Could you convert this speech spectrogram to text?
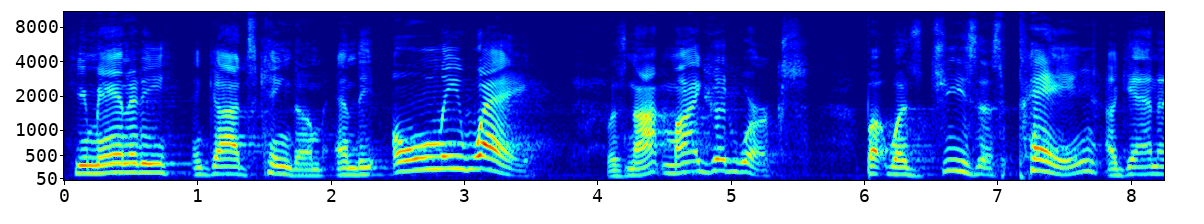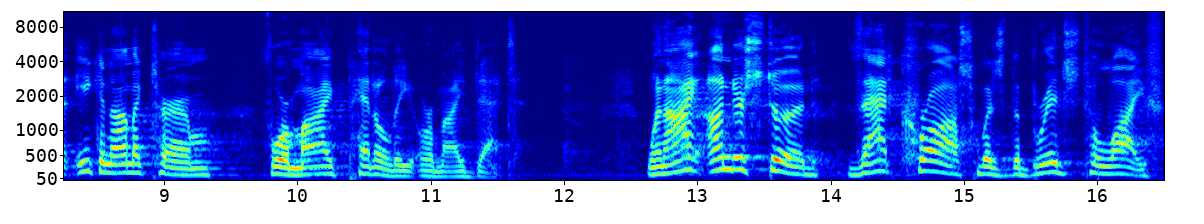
humanity and God's kingdom, and the only way was not my good works, but was Jesus paying, again, an economic term, for my penalty or my debt. When I understood that cross was the bridge to life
